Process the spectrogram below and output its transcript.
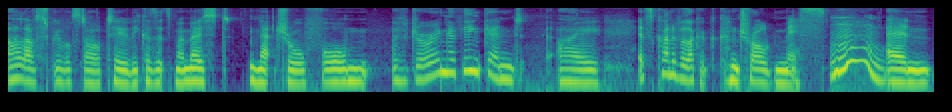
I love scribble style too because it's my most natural form of drawing, I think, and I it's kind of like a controlled mess, mm. and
